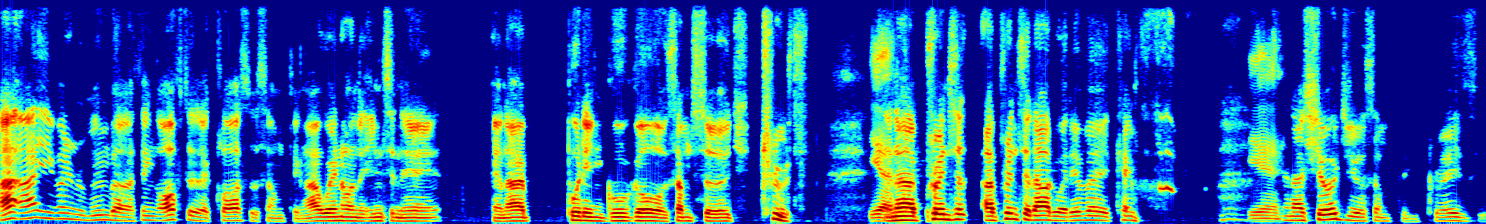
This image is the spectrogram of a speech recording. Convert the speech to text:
I, I even remember, I think after the class or something, I went on the internet and I put in Google or some search truth. Yeah, And I printed I printed out whatever it came yeah. and I showed you or something. Crazy.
